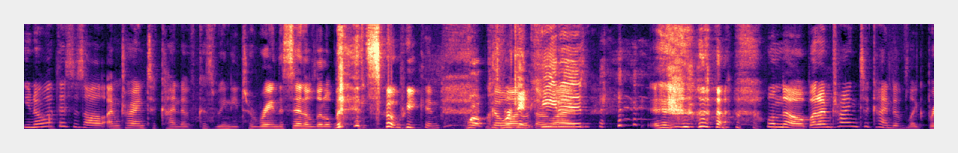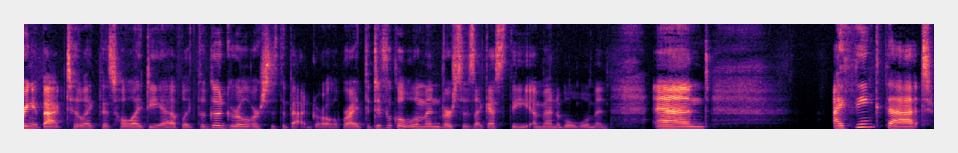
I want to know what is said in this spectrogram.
You know what? This is all. I'm trying to kind of because we need to rein this in a little bit so we can. well, because we're on getting with our lives. heated. well, no, but I'm trying to kind of like bring it back to like this whole idea of like the good girl versus the bad girl, right? The difficult woman versus, I guess, the amenable woman. And I think that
